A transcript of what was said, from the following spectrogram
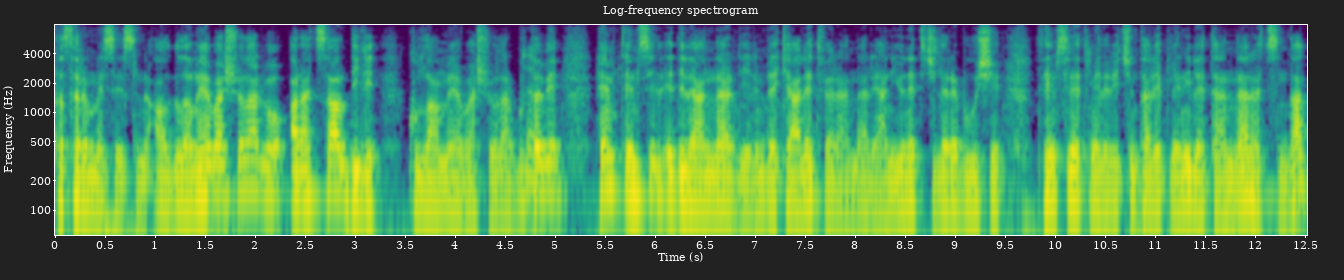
tasarım meselesini algılamaya başlıyorlar ve o araçsal dili kullanmaya başlıyorlar. Bu tabii, tabii hem temsil edilenler diyelim vekalet verenler yani yöneticilere bu işi temsil etmeleri için taleplerini iletenler açısından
